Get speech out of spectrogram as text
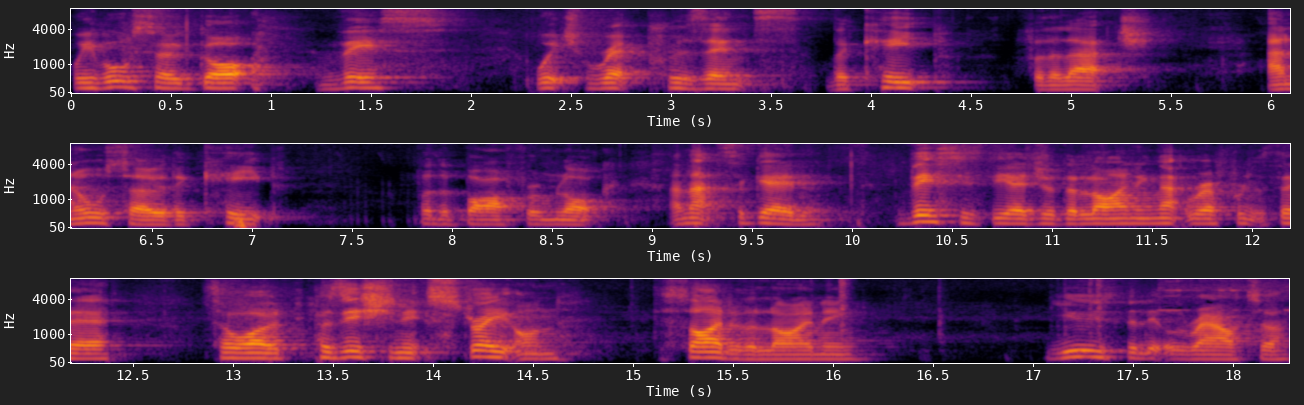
We've also got this, which represents the keep for the latch and also the keep for the bathroom lock. And that's again, this is the edge of the lining, that reference there. So I would position it straight on the side of the lining, use the little router,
